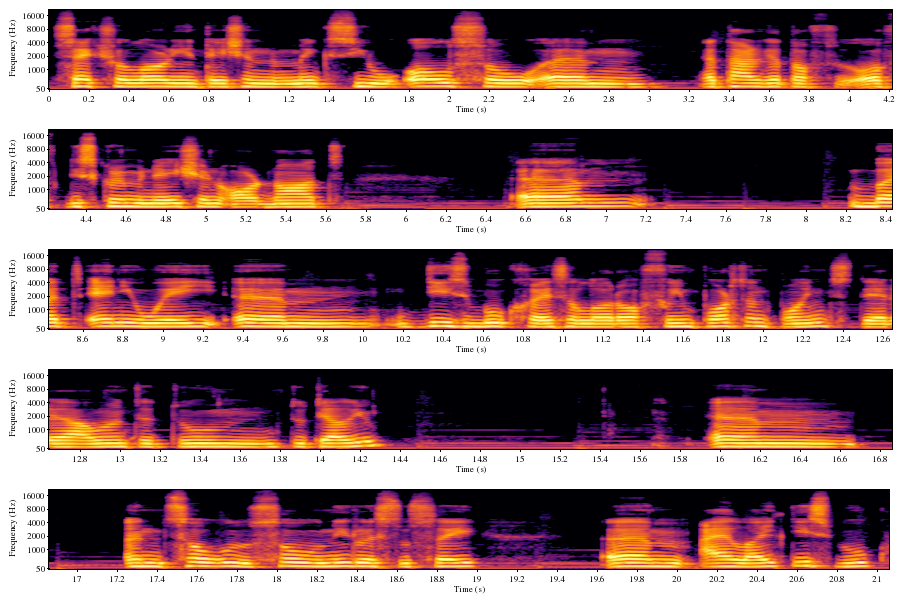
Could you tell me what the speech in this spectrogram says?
sexual orientation makes you also um, a target of, of discrimination or not. Um, but anyway um, this book has a lot of important points that i wanted to to tell you. Um, and so so needless to say um, i like this book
